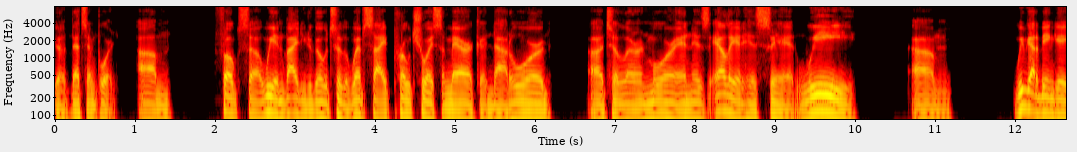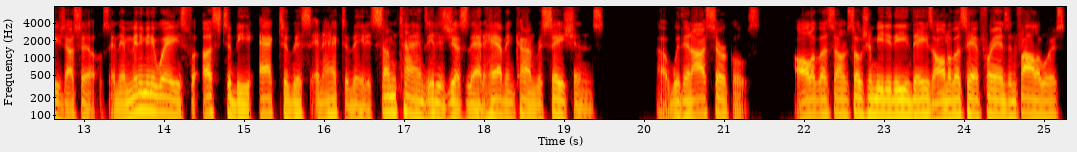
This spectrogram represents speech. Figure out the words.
Good. That's important. Um, folks, uh, we invite you to go to the website, prochoiceamerica.org, uh, to learn more. And as Elliot has said, we, um, we've got to be engaged ourselves. And there are many, many ways for us to be activists and activated. Sometimes it is just that having conversations uh, within our circles. All of us on social media these days, all of us have friends and followers.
